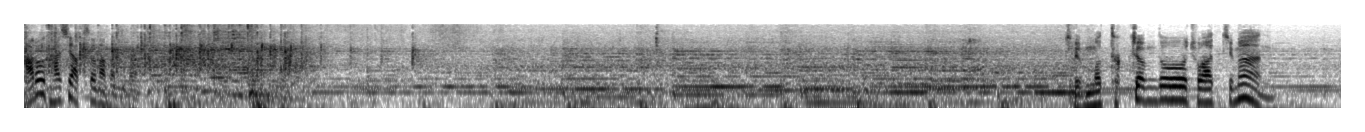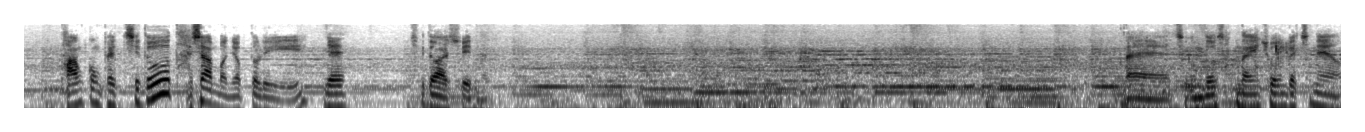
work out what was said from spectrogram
바로 다시 앞서 나갑니다. 지금 뭐 득점도 좋았지만 다음 공 배치도 다시 한번 옆돌리기 예. 시도할 수 있는 네 지금도 상당히 좋은 배치네요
